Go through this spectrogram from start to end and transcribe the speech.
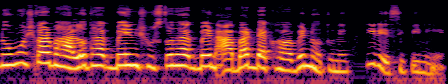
নমস্কার, ভালো থাকবেন, সুস্থ থাকবেন। আবার দেখা হবে নতুন একটি রেসিপি নিয়ে।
